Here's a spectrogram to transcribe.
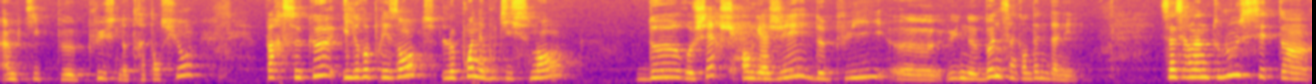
un petit peu plus notre attention parce qu'il représente le point d'aboutissement de recherches engagées depuis une bonne cinquantaine d'années. Saint-Cernin-de-Toulouse, c'est un,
